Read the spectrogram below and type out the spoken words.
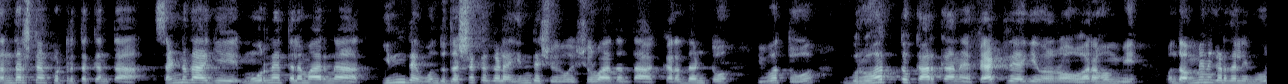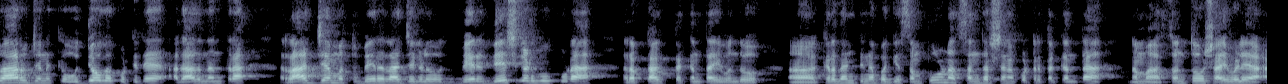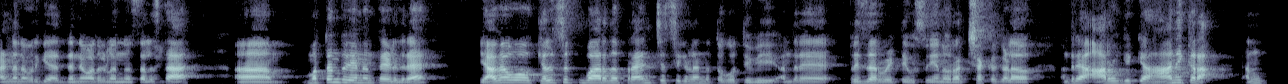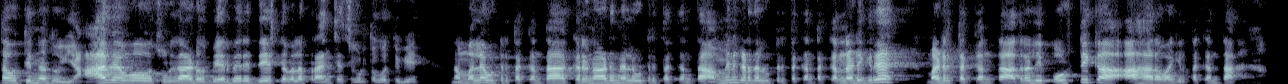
ಸಂದರ್ಶನ ಕೊಟ್ಟಿರ್ತಕ್ಕಂಥ ಸಣ್ಣದಾಗಿ ಮೂರನೇ ತಲೆಮಾರಿನ ಹಿಂದೆ, ಒಂದು ದಶಕಗಳ ಹಿಂದೆ ಶುರು ಶುರುವಾದಂತ ಕರದಂಟು ಇವತ್ತು ಬೃಹತ್ತು ಕಾರ್ಖಾನೆ ಫ್ಯಾಕ್ಟರಿಯಾಗಿ ಹೊರ, ಹೊರಹೊಮ್ಮಿ ಒಂದು ಅಮ್ಮಿನಗಡದಲ್ಲಿ ನೂರಾರು ಜನಕ್ಕೆ ಉದ್ಯೋಗ ಕೊಟ್ಟಿದೆ. ಅದಾದ ನಂತರ ರಾಜ್ಯ ಮತ್ತು ಬೇರೆ ರಾಜ್ಯಗಳು, ಬೇರೆ ದೇಶಗಳಿಗೂ ಕೂಡ ರಫ್ತಾಗ್ತಕ್ಕಂಥ ಈ ಒಂದು ಕರದಂಟಿನ ಬಗ್ಗೆ ಸಂಪೂರ್ಣ ಸಂದರ್ಶನ ಕೊಟ್ಟಿರ್ತಕ್ಕಂಥ ನಮ್ಮ ಸಂತೋಷ್ ಐವಳೆ ಅಣ್ಣನವರಿಗೆ ಧನ್ಯವಾದಗಳನ್ನು ಸಲ್ಲಿಸ್ತಾ ಮತ್ತೊಂದು ಏನಂತ ಹೇಳಿದ್ರೆ, ಯಾವ್ಯಾವ ಕೆಲ್ಸಕ್ಕೆ ಬಾರದ ಫ್ರಾಂಚೈಸಿಗಳನ್ನು ತಗೋತೀವಿ. ಅಂದ್ರೆ ಪ್ರಿಸರ್ವೇಟಿವ್ಸ್ ಏನು ರಕ್ಷಕಗಳ, ಅಂದ್ರೆ ಆರೋಗ್ಯಕ್ಕೆ ಹಾನಿಕರ ಅಂತವು ತಿನ್ನೋದು, ಯಾವ್ಯಾವ ಸುಡುಗಾಡು ಬೇರೆ ಬೇರೆ ದೇಶದವೆಲ್ಲ ಫ್ರಾಂಚೈಸಿಗಳು ತಗೋತೀವಿ. ನಮ್ಮಲ್ಲೇ ಹುಟ್ಟಿರ್ತಕ್ಕಂಥ, ಕರುನಾಡಿನಲ್ಲಿ ಹುಟ್ಟಿರ್ತಕ್ಕಂಥ, ಅಮ್ಮಿನಗಡದಲ್ಲಿ ಹುಟ್ಟಿರ್ತಕ್ಕಂಥ ಕನ್ನಡಿಗರೇ ಮಾಡಿರ್ತಕ್ಕಂಥ, ಅದರಲ್ಲಿ ಪೌಷ್ಟಿಕ ಆಹಾರವಾಗಿರ್ತಕ್ಕಂಥ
